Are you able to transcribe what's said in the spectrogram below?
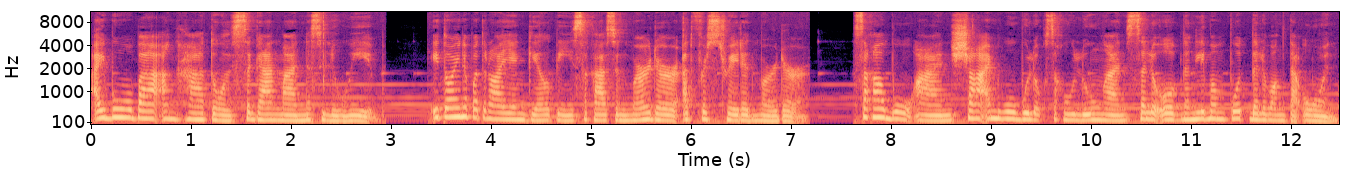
ay bumaba ang hatol sa gunman na si Louie. Ito ay napatunayang guilty sa kasong murder at frustrated murder. Sa kabuuan, siya ay mabubulok sa kulungan sa loob ng 52 taon.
